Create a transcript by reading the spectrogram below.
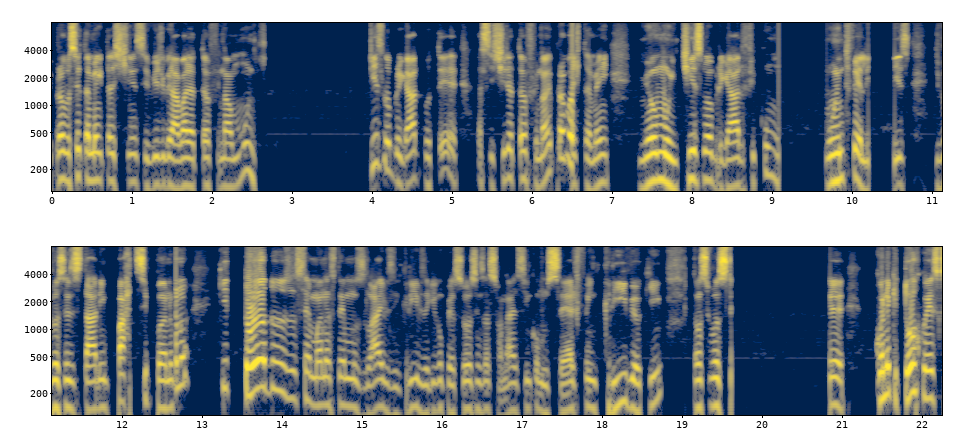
E para você também que está assistindo esse vídeo gravado até o final, muitíssimo obrigado por ter assistido até o final e para vocês também, meu muitíssimo obrigado. Fico muito feliz de vocês estarem participando. Que todas as semanas temos lives incríveis aqui com pessoas sensacionais, assim como o Sérgio, foi incrível aqui. Então, se você conector com esse,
